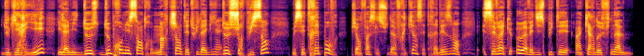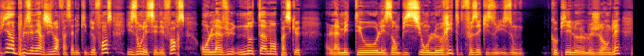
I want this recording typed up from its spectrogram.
de guerriers. Il a mis deux, deux premiers centres, Marchant et Twilagi, Ouais. deux surpuissants, mais c'est très pauvre. Puis en face, les Sud-Africains, c'est très décevant. C'est vrai qu'eux avaient disputé un quart de finale bien plus énergivore face à l'équipe de France. Ils ont laissé des forces. On l'a vu notamment parce que la météo, les ambitions, le rythme faisaient qu'ils ont, ils ont copié le, le jeu anglais. Mm.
